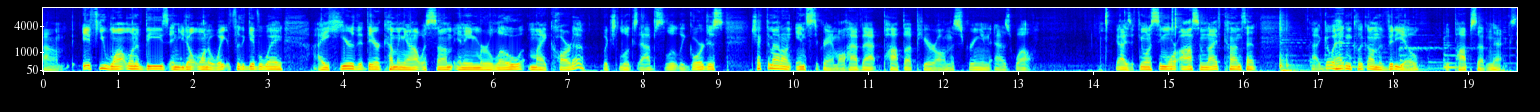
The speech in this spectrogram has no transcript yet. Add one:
Um, if you want one of these and you don't want to wait for the giveaway, I hear that they're coming out with some in a Merlot micarta, which looks absolutely gorgeous. Check them out on Instagram. I'll have that pop up here on the screen as well. Guys, if you want to see more awesome knife content, uh, go ahead and click on the video that pops up next.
